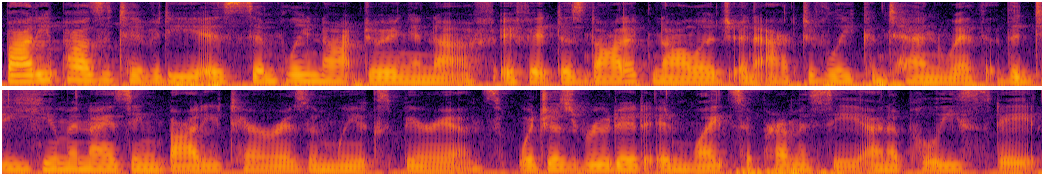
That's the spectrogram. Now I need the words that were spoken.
Body positivity is simply not doing enough if it does not acknowledge and actively contend with the dehumanizing body terrorism we experience, which is rooted in white supremacy and a police state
